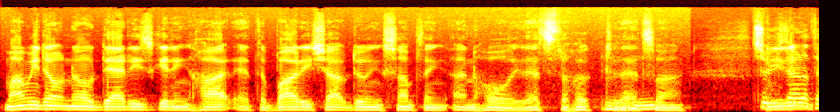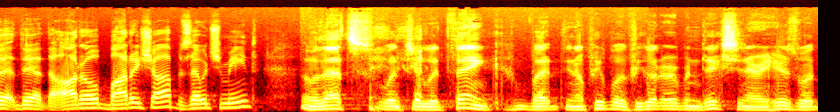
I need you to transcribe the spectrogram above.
Mommy don't know daddy's getting hot at the body shop doing something unholy. That's the hook to that song. So he's down at the, the the auto body shop. Is that what you mean? Well, that's what you would think, but you know, people. If you go to Urban Dictionary, here's what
